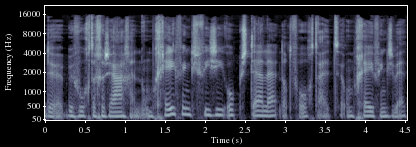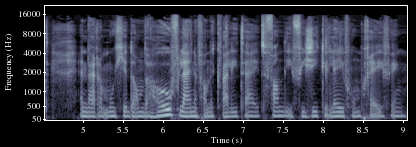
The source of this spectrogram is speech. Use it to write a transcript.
de bevoegde gezagen een omgevingsvisie opstellen. Dat volgt uit de omgevingswet. En daarom moet je dan de hoofdlijnen van de kwaliteit van die fysieke leefomgeving,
